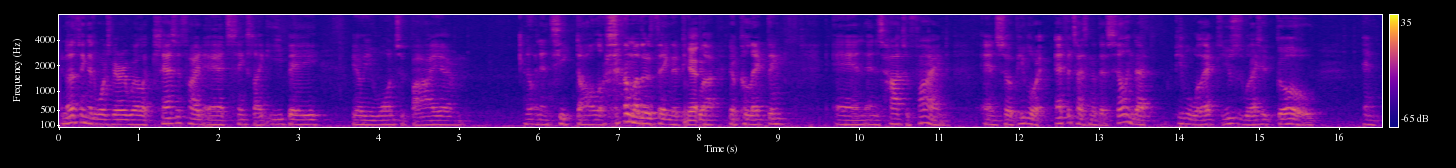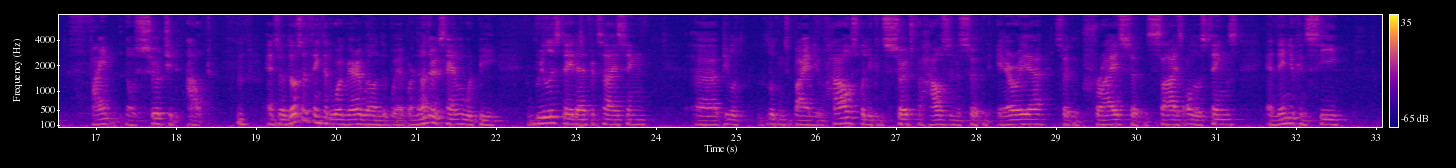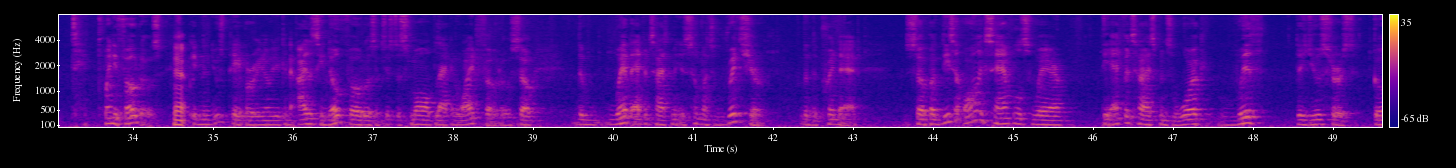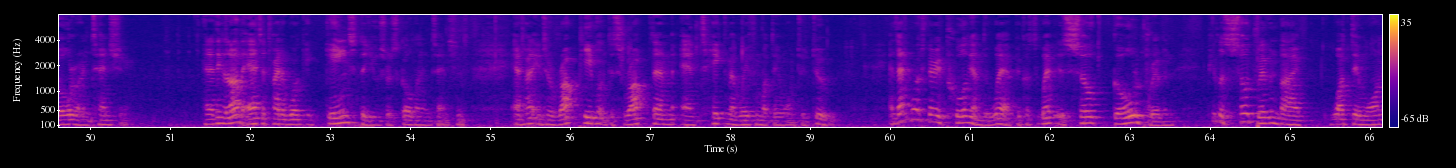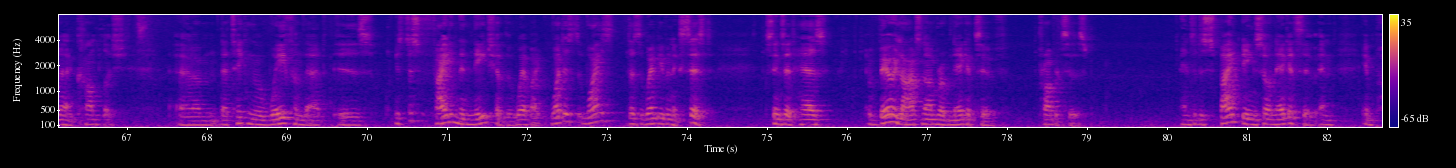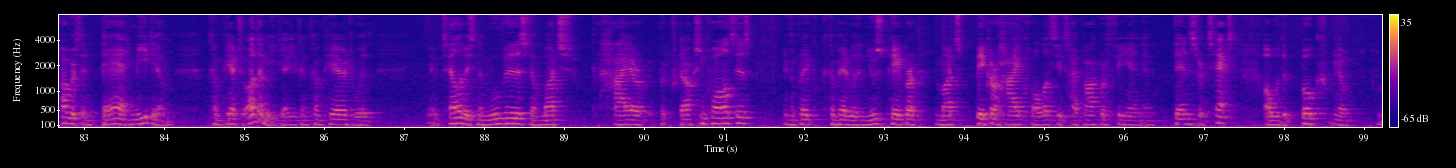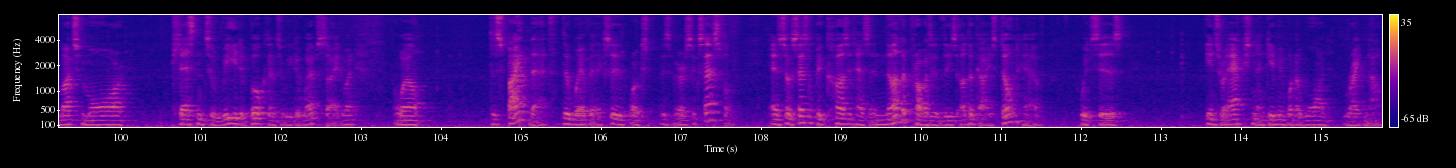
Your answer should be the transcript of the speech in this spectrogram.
Another thing that works very well are classified ads, things like eBay. You know, you want to buy, um, you know, an antique doll or some other thing that people Yeah. are you know, collecting, and and it's hard to find. And so people are advertising that they're selling that. People will actually users will actually go and find, you know, search it out. And so those are things that work very well on the web. Another example would be real estate advertising. Uh, people looking to buy a new house. Well, you can search for houses in a certain area, certain price, certain size, all those things, and then you can see t- 20 photos. Yeah. In the newspaper, you know, you can either see no photos or just a small black and white photo. So the web advertisement is so much richer than the print ad. So, but these are all examples where the advertisements work with the user's goal or intention. And I think a lot of ads are trying to work against the user's goal and intentions and try to interrupt people and disrupt them and take them away from what they want to do. And that works very poorly on the web because the web is so goal driven. People are so driven by what they want to accomplish um, that taking away from that is is just fighting the nature of the web. Like, what is why is, does the web even exist? Since it has a very large number of negative properties, and so despite being so negative and impoverished and bad medium compared to other media, you can compare it with you know, television and movies, you know, much higher production qualities. You can compare, it with a newspaper, much bigger, high quality typography and, and denser text, or with a book, you know, much more pleasant to read a book than to read a website. Right? Well, despite that, the web actually works is very successful, and it's successful because it has another property that these other guys don't have, which is interaction and give me what I want right now.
